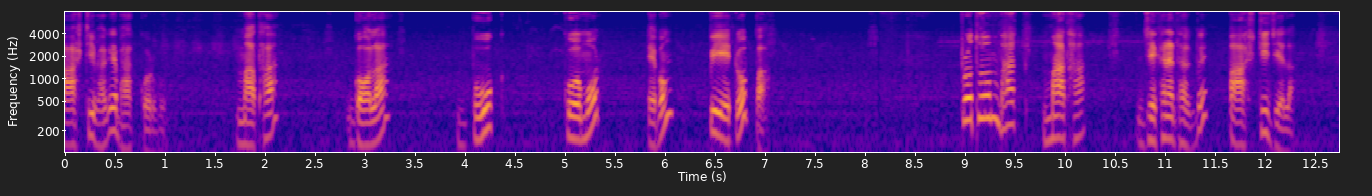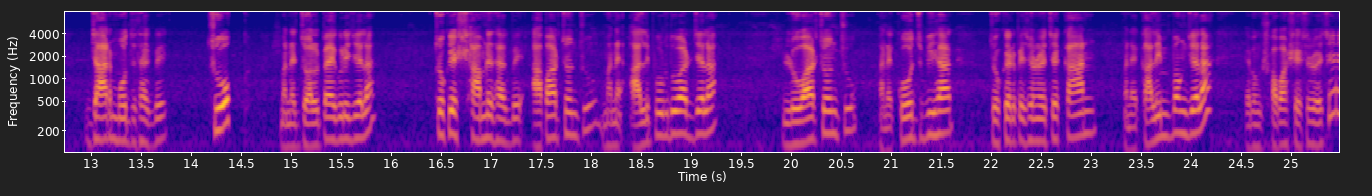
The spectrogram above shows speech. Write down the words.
পাঁচটি ভাগে ভাগ করব, মাথা গলা, বুক, কোমর এবং পেট ও পা। প্রথম ভাগ মাথা, যেখানে থাকবে পাঁচটি জেলা। যার মধ্যে থাকবে চোখ মানে জলপাইগুড়ি জেলা। চোখের সামনে থাকবে আপার চঞ্চু মানে আলিপুরদুয়ার জেলা। লোয়ার চঞ্চু মানে কোচবিহার। চোখের পেছনে রয়েছে কান মানে কালিম্পং জেলা এবং সবার শেষে রয়েছে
